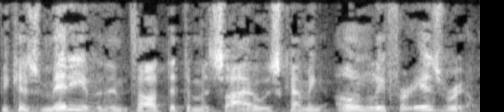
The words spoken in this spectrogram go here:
because many of them thought that the Messiah was coming only for Israel,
